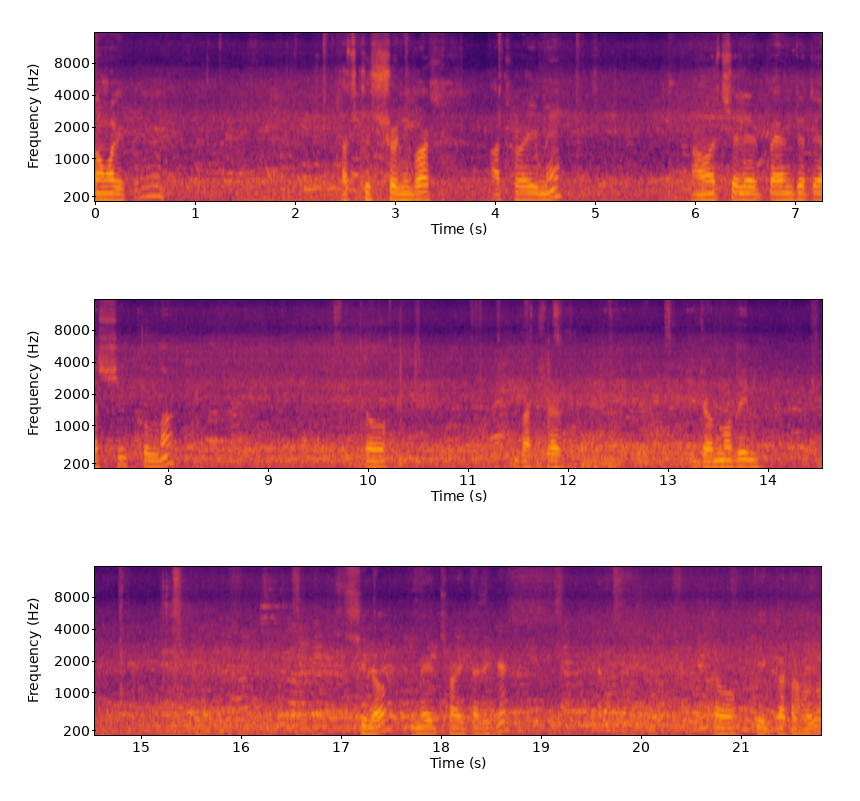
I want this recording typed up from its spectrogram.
আসসালামু আলাইকুম। আজকে শনিবার, আঠেরোই মে। আমার ছেলের প্যারেন্ট দিতে আসছি খুলনা। তো বাচ্চার জন্মদিন ছিল মে ছয় তারিখে। তো কেক কাটা হলো।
